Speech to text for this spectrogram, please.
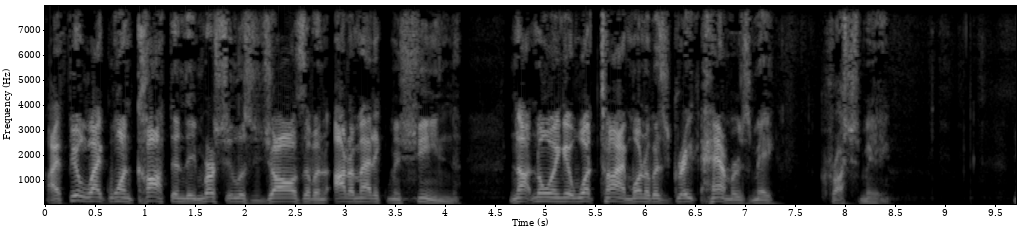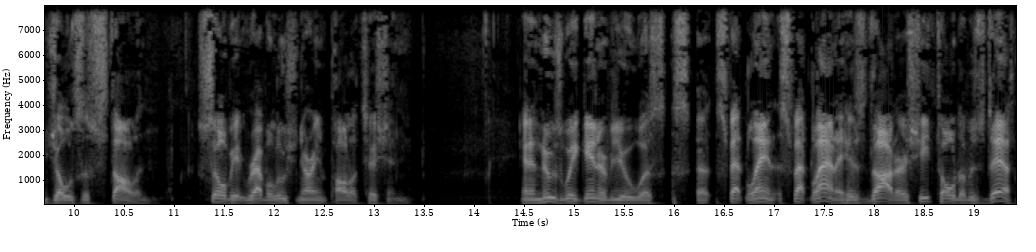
I feel like one caught in the merciless jaws of an automatic machine, not knowing at what time one of its great hammers may crush me. Joseph Stalin, Soviet revolutionary and politician. In a Newsweek interview with uh, Svetlana, Svetlana, his daughter, she told of his death.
